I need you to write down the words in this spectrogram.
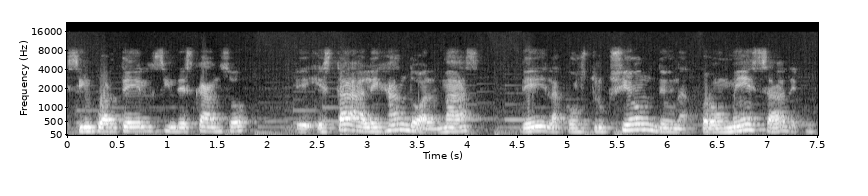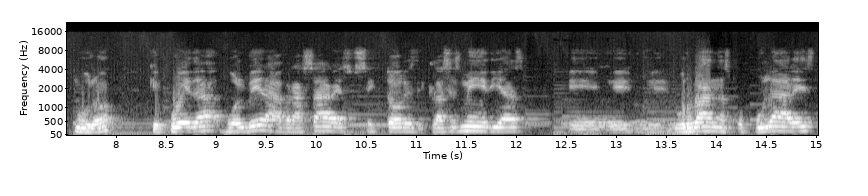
sin cuartel, sin descanso, está alejando al MAS de la construcción de una promesa de futuro que pueda volver a abrazar a esos sectores de clases medias, eh, eh, urbanas, populares,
